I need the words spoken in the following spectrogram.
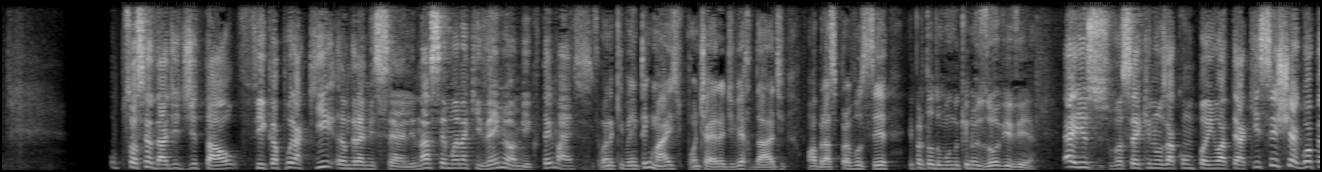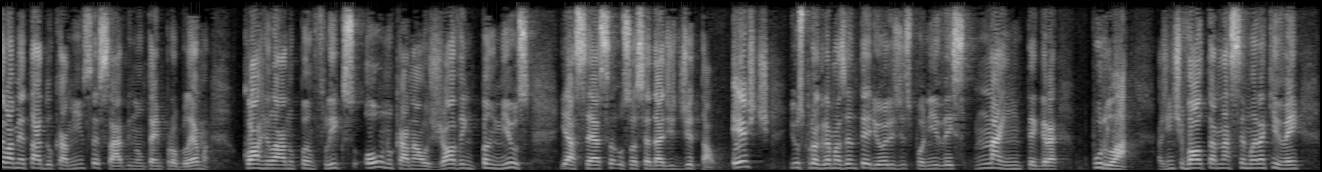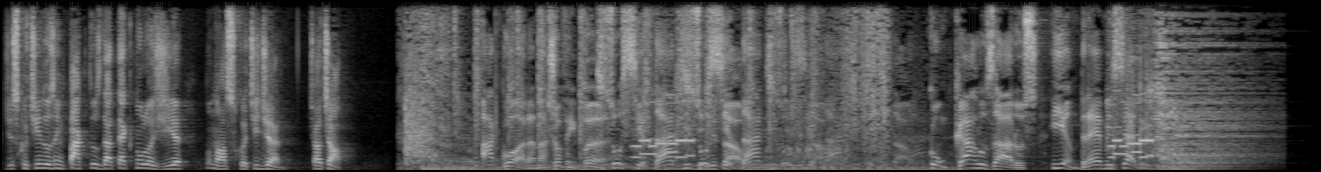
O Sociedade Digital fica por aqui, André Miceli. Na semana que vem, meu amigo, tem mais. Semana que vem tem mais Ponte Aérea de Verdade. Um abraço para você e para todo mundo que nos ouve ver. É isso, você que nos acompanhou até aqui. Se chegou pela metade do caminho, você sabe, não tem problema. Corre lá no Panflix ou no canal Jovem Pan News e acessa o Sociedade Digital. Este e os programas anteriores disponíveis na íntegra por lá. A gente volta na semana que vem discutindo os impactos da tecnologia no nosso cotidiano. Tchau, tchau. Agora na Jovem Pan, Sociedade Digital. Sociedade Digital. Com Carlos Aros e André Miceli.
